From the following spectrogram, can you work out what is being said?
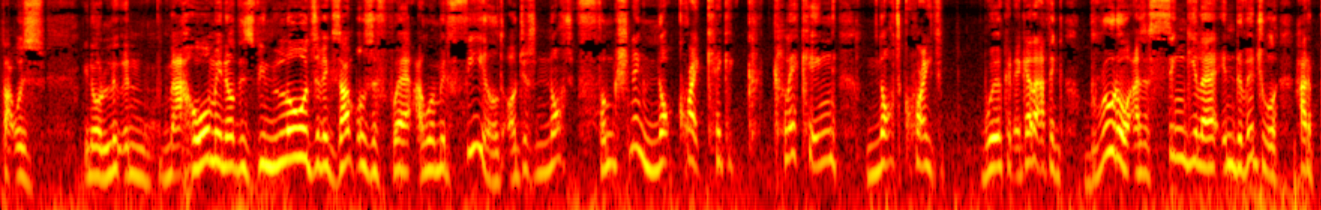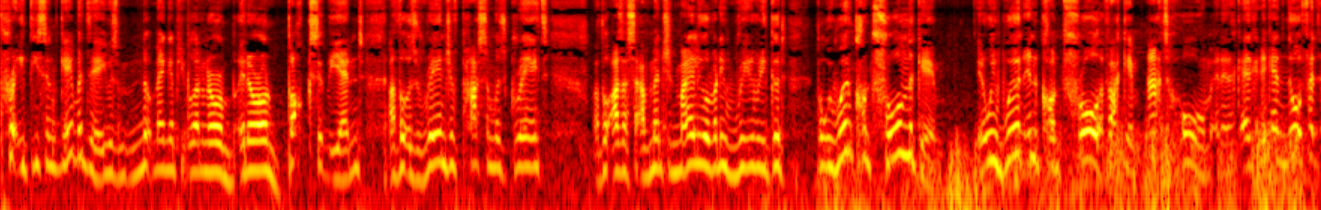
That was you know, Luton at home. You know, there's been loads of examples of where our midfield are just not functioning, not quite kick, clicking, not quite working together. I think Bruno, as a singular individual, had a pretty decent game today. He was nutmegging people in our, own, in our own box at the end. I thought his range of passing was great. I thought, as I said, I've mentioned Miley already, really, really good. But we weren't controlling the game. You know, we weren't in control of that game at home. And again, no offense,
